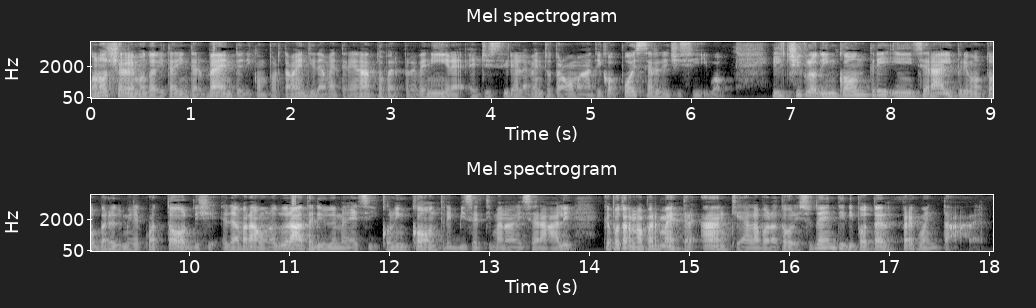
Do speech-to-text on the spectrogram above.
Conoscere le modalità di intervento e i comportamenti da mettere in atto per prevenire e gestire l'evento traumatico può essere decisivo. Il ciclo di incontri inizierà il 1 ottobre 2014 ed avrà una durata di due mesi, con incontri bisettimanali serali che potranno permettere anche a lavoratori e studenti di poter frequentare.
